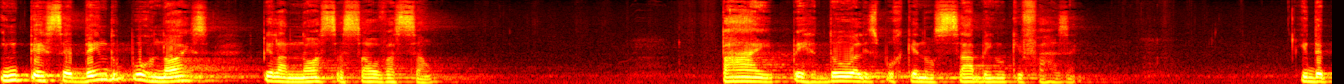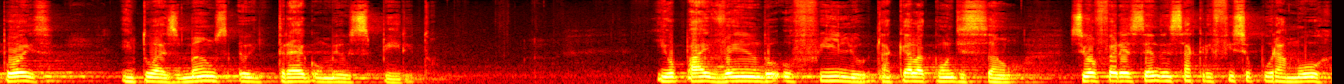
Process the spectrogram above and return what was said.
intercedendo por nós pela nossa salvação. Pai, perdoa-lhes porque não sabem o que fazem. E depois, em tuas mãos eu entrego o meu espírito. E o pai, vendo o filho naquela condição, se oferecendo em sacrifício por amor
